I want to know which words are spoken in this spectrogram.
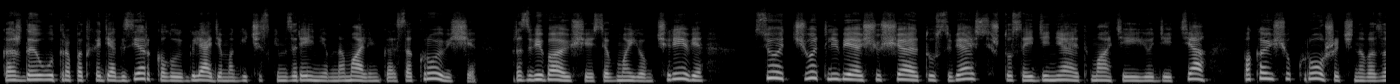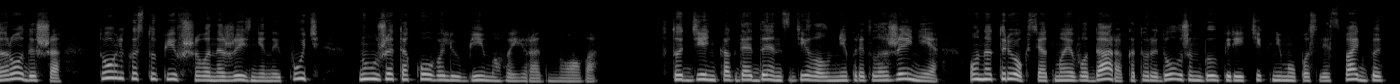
Каждое утро, подходя к зеркалу и глядя магическим зрением на маленькое сокровище, развивающееся в моем чреве, все отчетливее ощущая ту связь, что соединяет мать и ее дитя, пока еще крошечного зародыша, только ступившего на жизненный путь, но уже такого любимого и родного. В тот день, когда Дэн сделал мне предложение, он отрекся от моего дара, который должен был перейти к нему после свадьбы,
